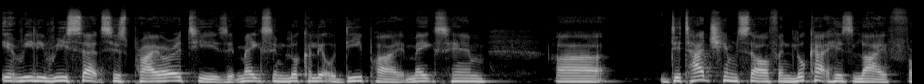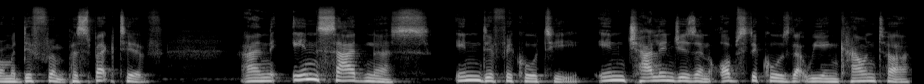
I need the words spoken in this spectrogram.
it really resets his priorities. It makes him look a little deeper. It makes him uh, detach himself and look at his life from a different perspective. And in sadness, in difficulty, in challenges and obstacles that we encounter,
